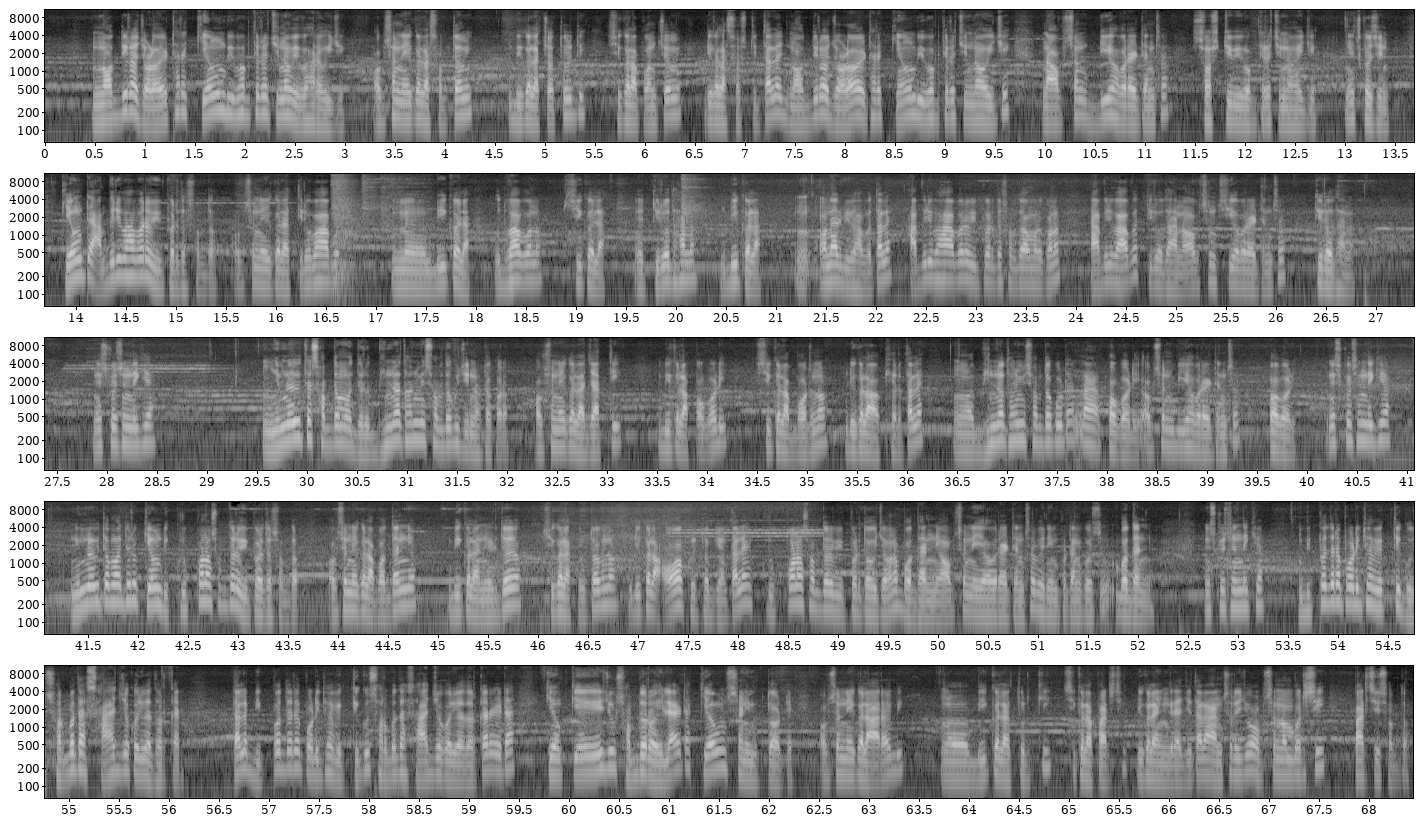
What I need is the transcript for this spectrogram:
ନଦୀର ଜଳ ଏଠାରେ କେଉଁ ବିଭକ୍ତିର ଚିହ୍ନ ବ୍ୟବହାର ହୋଇଛି ଅପସନ୍ ଏ କଲା ସପ୍ତମୀ ବି କଲା ଚତୁର୍ଥୀ ସି କଲା ପଞ୍ଚମୀ ଡି କଲା ଷଷ୍ଠୀ ତାହେଲେ ନଦୀର ଜଳ ଏଠାରେ କେଉଁ ବିଭକ୍ତିର ଚିହ୍ନ ହୋଇଛି ନା ଅପସନ୍ ଡି ହେବ ରାଇଟ୍ ଆନ୍ସର୍ ଷଷ୍ଠୀ ବିଭକ୍ତିର ଚିହ୍ନ ହୋଇଛି ନେକ୍ସଟ କ୍ୱେଶ୍ଚିନ୍ କେଉଁଟି ଆବିର୍ଭାବର ବିପରୀତ ଶବ୍ଦ ଅପସନ୍ ଏ କଲା ତିରୋଭାବ বি কলা উদ্ভাবন সি কলা তিরোধান ডি কলা অনাবির্ভাব তাহলে আবির্ভাবর বিপরীত শব্দ আমার কোণ আবির্ভাব তিরোধান অপশন সি হব রাইট আনসর তিরোধান নেক্সট কোশ্চেন দেখিয়া নিম্নলিখিত শব্দ মধ্যে ভিন্নধর্মী শব্দকে চিহ্নট কর অপশন এ কলা জাতি বি কলা পগড়ি সি কলা বর্ণ ডি কলা অক্ষর তাহলে ভিন্নধর্মী শব্দ কোটা না পগড়ি অপশন বি হব রাইট আনসর পগড়ি নেক্সট কোশ্চেন দেখিয়া নিম্নলিখিত ମଧ୍ୟରୁ କେଉଁଟି କୃପଣ ଶବ୍ଦର ବିପରୀତ ଶବ୍ଦ ଅପସନ୍ ଏ କଲା ବଦାନ୍ୟ ବି କଲା ନିର୍ଦ୍ଦୟ ସି କଲା କୃତଜ୍ଞ ଡି କଲା ଅକୃତଜ୍ଞ ତାହେଲେ କୃପଣ ଶବ୍ଦର ବିପରୀତ ହେଉଛି ଆମର ବଦାନ୍ୟ ଅପସନ୍ ଏ ହେବ right answer very important question ବଦାନ୍ୟ ନେକ୍ସଟ କ୍ୱେଶ୍ଚିନ୍ ଦେଖିବା ବିପଦରେ ପଡ଼ିଥିବା ବ୍ୟକ୍ତିକୁ ସର୍ବଦା ସାହାଯ୍ୟ କରିବା ଦରକାର ତାହେଲେ ବିପଦରେ ପଡ଼ିଥିବା ବ୍ୟକ୍ତିକୁ ସର୍ବଦା ସାହାଯ୍ୟ କରିବା ଦରକାର ଏଇଟା ଏ ଯେଉଁ ଶବ୍ଦ ରହିଲା ଏଇଟା କେଉଁ ଶ୍ରେଣୀଭୁକ୍ତ ଅଟେ ଅପସନ୍ ଏ କଲା ଆରବୀ বি কলা তুর্কি সি কলা পার্সি ডি কলা ইংরাজি তাহলে আনসর হয়ে যাব অপশন নম্বর সি পার্সি শব্দ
